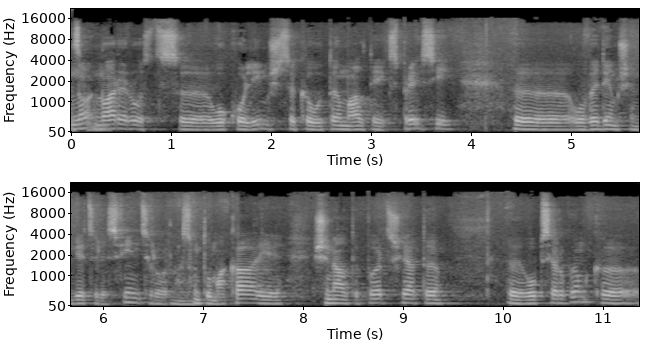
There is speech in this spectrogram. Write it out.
Nu, nu are rost să ocolim și să căutăm alte expresii. Uh, o vedem și în viețile Sfinților, la mm. Sfântul Macarie și în alte părți și iată, uh, observăm că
